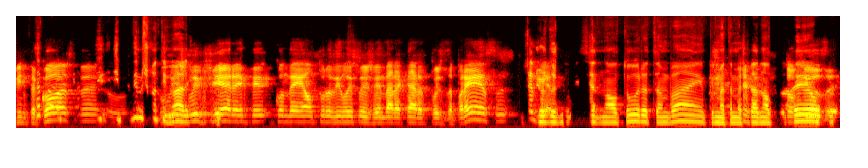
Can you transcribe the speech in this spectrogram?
Pinta Epá, Costa, e, e podemos o continuar. Luís Filipe Vieira, quando é a altura de eleições, vem dar a cara, depois desaparece. O senhor 2000 na altura também, Pimenta Machado na altura dele,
